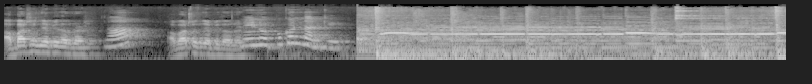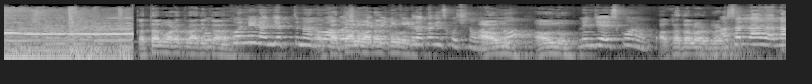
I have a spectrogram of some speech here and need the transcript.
అబార్షన్ చెప్పిదా ఉన్నాడు ఆ? అబార్షన్ చెప్పిదా ఉన్నాడు నేను ఒప్పుకోను దానికి. కథలు వాడకు రాధిక. ఒప్పుకొని నేను అని చెప్తున్నాను. కథలు అబద్ధం వాడకు. చెప్పి నీకు ఈడ దాకా తీసుకొచ్చినావు అవును నన్ను? అవును నేను చేసుకోను. ఆ కథలు వాడకు అసలు నా నా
